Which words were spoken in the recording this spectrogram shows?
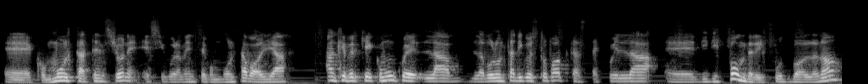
eh, con molta attenzione e sicuramente con molta voglia, anche perché comunque la, la volontà di questo podcast è quella eh, di diffondere il football, no?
